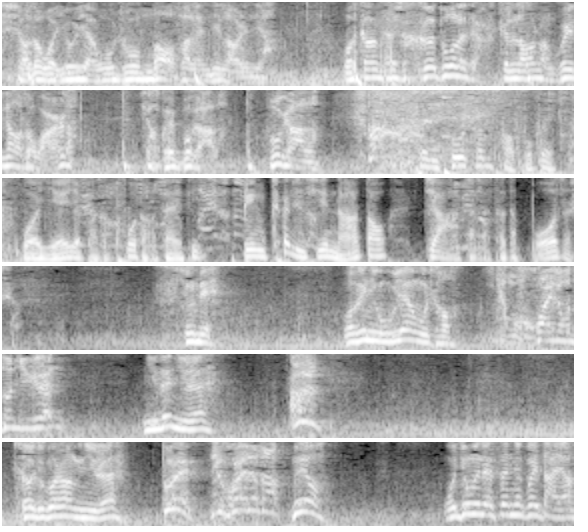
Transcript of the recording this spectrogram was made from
小的我有眼无珠，冒犯了您老人家。我刚才是喝多了点，跟老掌柜闹着玩的，下回不敢了，不敢了。趁秃三炮不备，我爷爷把他扑倒在地，并趁机拿刀架在了他的脖子上。兄弟，我跟你无冤无仇，你他妈坏了我的女人，你的女人，啊！烧酒锅上的女人，对你坏了的没有？我就为那三千块大洋，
